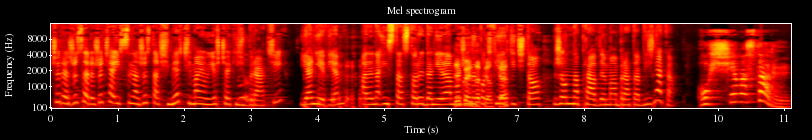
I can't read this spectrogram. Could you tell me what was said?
Czy reżyser życia i scenarzysta śmierci mają jeszcze jakiś braci? Ja nie wiem, ale na Instastory Daniela możemy potwierdzić to, że on naprawdę ma brata bliźniaka. O, siema stary!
